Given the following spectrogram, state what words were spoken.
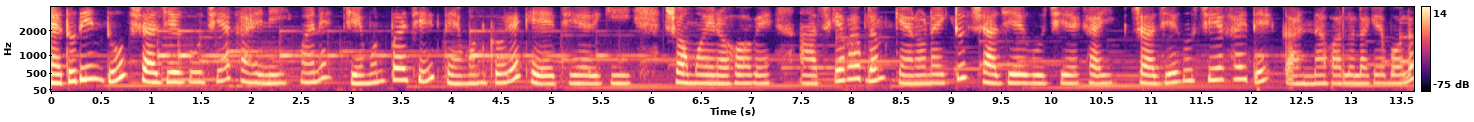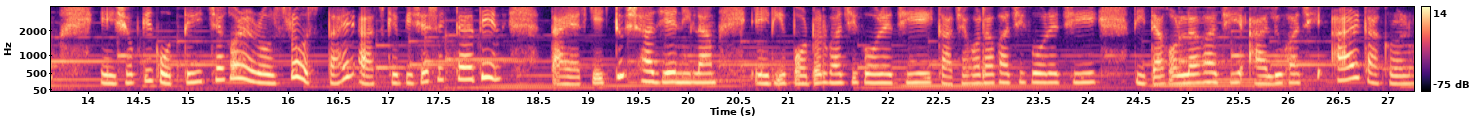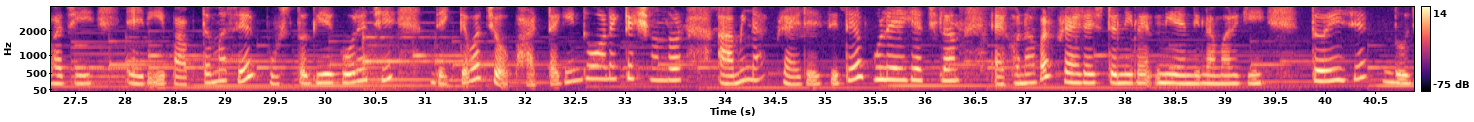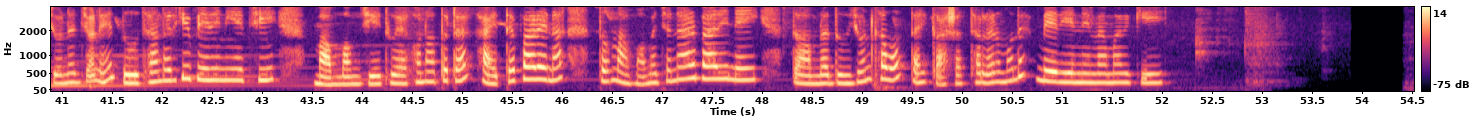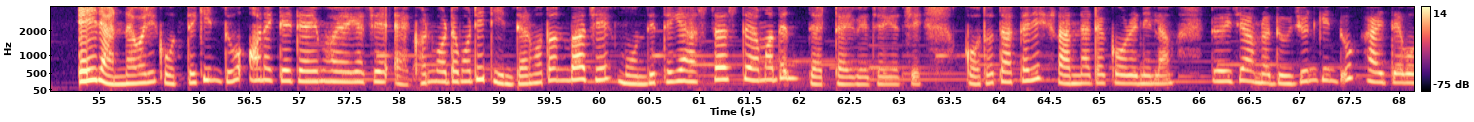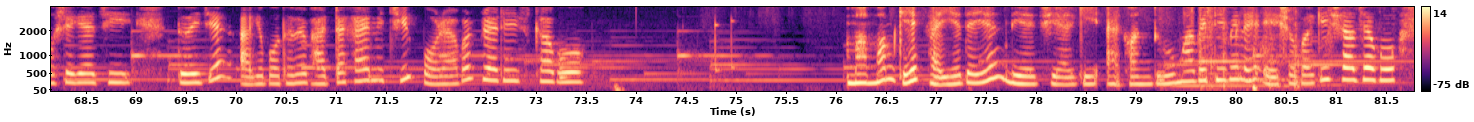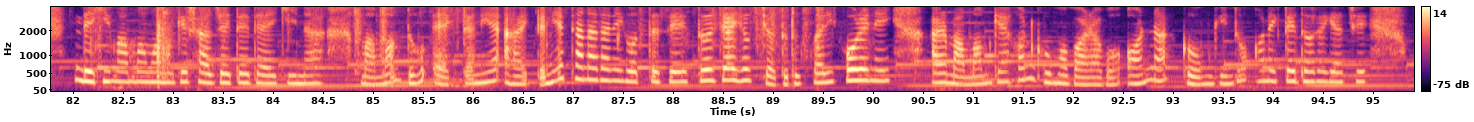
এতদিন তো সাজিয়ে গুছিয়ে খাইনি মানে যেমন পাচ্ছি তেমন করে খেয়েছি আর কি, সময়ের অভাবে। আজকে ভাবলাম কেন না একটু সাজিয়ে গুছিয়ে খাই। সাজিয়ে গুছিয়ে খাইতে কার না ভালো লাগে বলো? এইসব কি করতে ইচ্ছা করে রোজ রোজ? তাই আজকে বিশেষ একটা দিন তাই আর কি একটু সাজিয়ে নিলাম। এদিকে পটল ভাজি করেছি, কাঁচা কলা ভাজি করেছি, তিতা করলা ভাজি, আলু ভাজি আর কাঁকরোল ভাজি। এদিকে পাবদা মাছের পুস্ত দিয়ে করেছি। দেখতে পাচ্ছ, ভাতটা কিন্তু অনেকটাই সুন্দর। আমি না ফ্রাইড রাইস দিতে ভুলে গেছিলাম। এখন আবার ফ্রাইড রাইসটা নিলে, নিয়ে নিলাম আর কি। তো এই যে দুজনের জন্যে আর কি বেড়ে নিয়েছি। মাম্মাম যেহেতু এখন অতটা খাইতে পারে না, তো মাম্মামের জন্য আর বাড়ি নেই। তো আমরা দুজন খাব, তাই কাঁসার থালার মধ্যে বেরিয়ে নিলাম আর কি। এই রান্নাবাড়ি করতে কিন্তু অনেকটাই টাইম হয়ে গেছে। এখন মোটামুটি তিনটার মতন বাজে। মন্দির থেকে আস্তে আস্তে আমাদের দেড়টায় বেজে গেছে। কত তাড়াতাড়ি রান্নাটা করে নিলাম। তো এই যে আমরা দুজন কিন্তু খাইতে বসে গেছি। তো এই যে আগে প্রথমে ভাতটা খাইয়ে নিচ্ছি, পরে আবার ফ্রাইড রাইস খাব। মাম্মামকে খাইয়ে দিয়ে দিয়েছি আর কি। এখন দু মাবে টেবিলে এসব আর কি সাজাবো। দেখি মাম্মাম আমাকে সাজাইতে দেয় কি না মাম্মাম তো একটা নিয়ে আরেকটা নিয়ে টানাটানি করতেছে। তো যাই হোক, যতটুকু পারি করে নেই। আর মাম্মামকে এখন ঘুমো পাড়াবো। ওর না ঘুম কিন্তু অনেকটাই ধরে গেছে।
